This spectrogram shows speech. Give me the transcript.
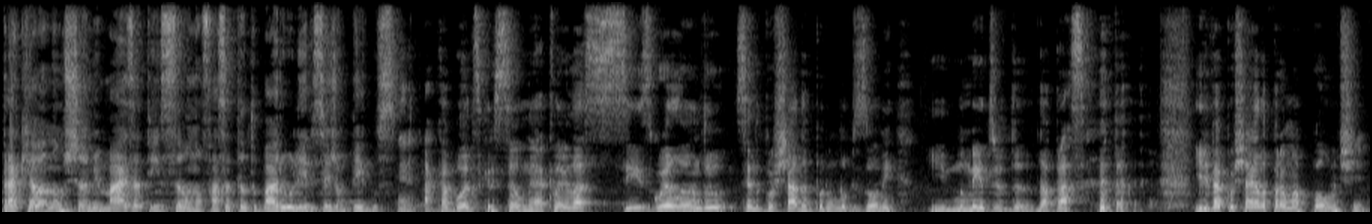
para que ela não chame mais atenção, não faça tanto barulho e eles sejam pegos. É, acabou a descrição, né? A Clary lá se esgoelando sendo puxada por um lobisomem e no meio da praça. e ele vai puxar ela para uma ponte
